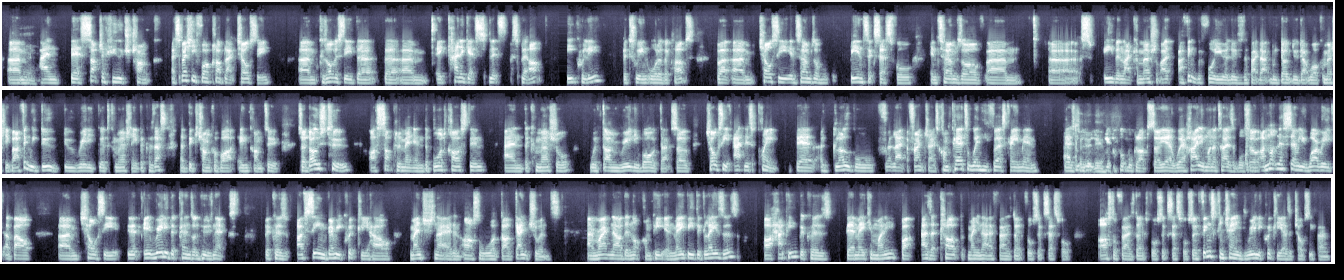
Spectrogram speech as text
um, mm. and they're such a huge chunk, especially for a club like Chelsea, because um, obviously the the um, it kind of gets split split up equally between all of the clubs. But um, Chelsea, in terms of being successful, in terms of um, uh, even like commercial, I, I think before you alluded to the fact that we don't do that well commercially, but I think we do do really good commercially because that's a big chunk of our income too. So those two are supplementing the broadcasting and the commercial. We've done really well with that. So Chelsea at this point, they're a global like a franchise compared to when he first came in. Absolutely, football club. So yeah, we're highly monetizable. So I'm not necessarily worried about um, Chelsea. It, it really depends on who's next because I've seen very quickly how Manchester United and Arsenal were gargantuans, and right now they're not competing. Maybe the Glazers are happy because they're making money, but as a club, Man United fans don't feel successful. Arsenal fans don't feel successful. So things can change really quickly as a Chelsea fan.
